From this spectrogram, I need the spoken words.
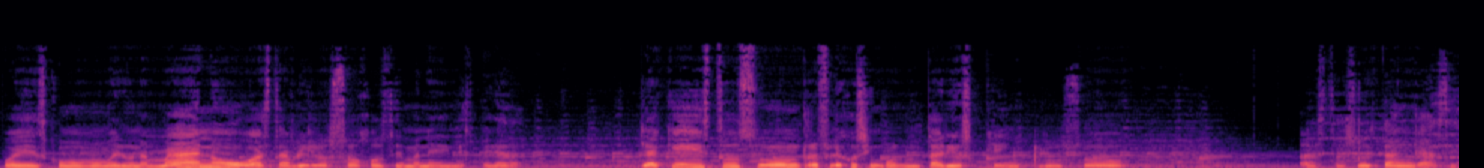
Pues como mover una mano o hasta abrir los ojos de manera inesperada. Ya que estos son reflejos involuntarios que incluso hasta sueltan gases.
